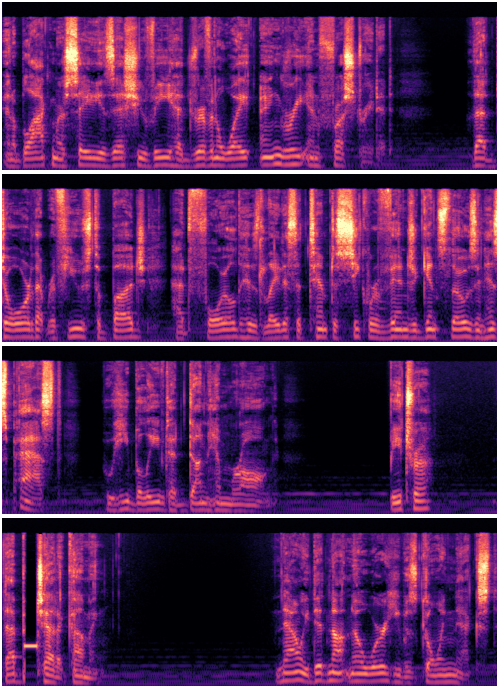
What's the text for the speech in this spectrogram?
in a black Mercedes SUV had driven away angry and frustrated. That door that refused to budge had foiled his latest attempt to seek revenge against those in his past who he believed had done him wrong. Bewtra, that bitch had it coming. Now he did not know where he was going next.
